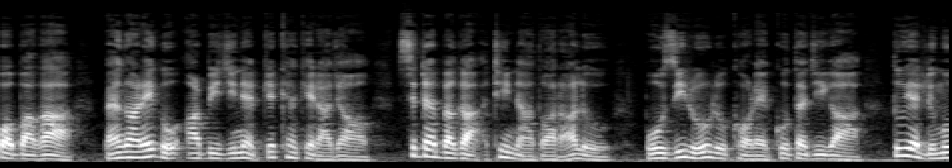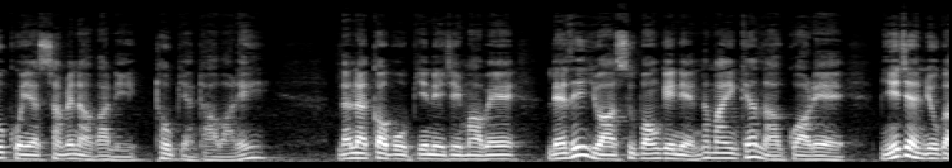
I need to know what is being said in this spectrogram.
ပေါ်ပါကဘန်ကာထဲကို RPG နဲ့ပစ်ခတ်ခဲ့တာကြောင့်စစ်တပ်ဘက်ကအထိနာသွားတာလို့ဘိုဇီရိုလို့ခေါ်တဲ့ကိုသက်ကြီးကသူ့ရဲ့လူမှုကွန်ရက်ဆာမျက်နှာကနေထုတ်ပြန်ထားပါတယ်။လက်နက်ကောက်ဖို့ပြင်းနေချိန်မှာပဲလေသေးရွာစုပေါင်းကိန်းနဲ့နှမိုင်ခန့်သာကွာတဲ့မြင်းကြံမြို့က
